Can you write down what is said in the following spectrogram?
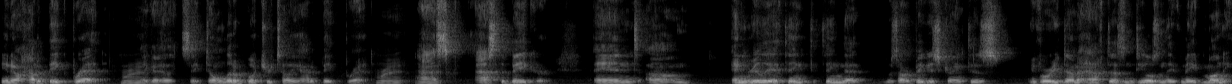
you know, how to bake bread? Right. Like I like to say, don't let a butcher tell you how to bake bread Right. ask ask the baker and um, and really i think the thing that was our biggest strength is we've already done a half dozen deals and they've made money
